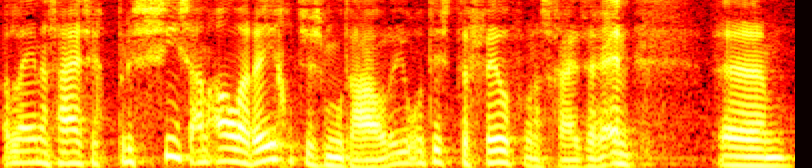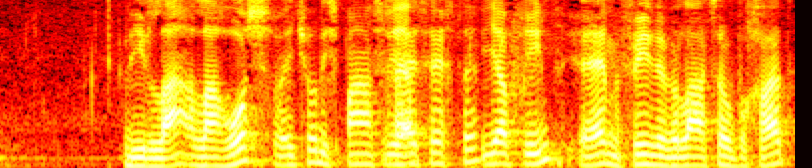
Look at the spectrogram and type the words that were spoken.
Alleen als hij zich precies aan alle regeltjes moet houden, joh, het is te veel voor een scheidsrechter. En ehm, die La, Lajos, weet je wel, die Spaanse Ja. scheidsrechter. Jouw vriend. Mijn vriend, we hebben het laatst over gehad.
